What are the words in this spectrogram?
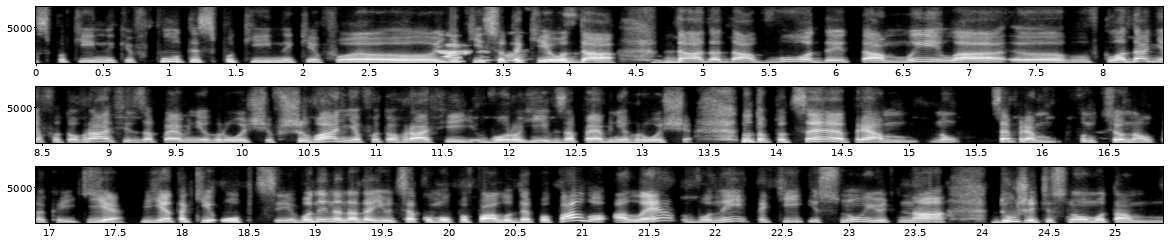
спокійників, пути спокійників, е, е, якісь отакі, от да, да, да, да, води, там мила, е, вкладання фотографій за певні гроші, вшивання фотографій ворогів за певні гроші. Ну тобто, це прям ну. Це прям функціонал такий. Є, є такі опції. Вони не надаються кому попало, де попало, але вони такі існують на дуже тісному там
